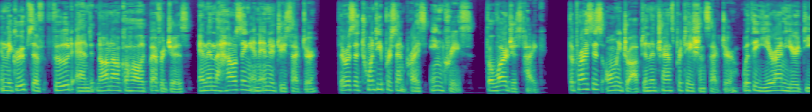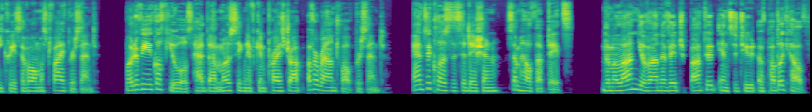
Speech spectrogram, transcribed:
In the groups of food and non alcoholic beverages, and in the housing and energy sector, there was a 20% price increase, the largest hike. The prices only dropped in the transportation sector, with a year on year decrease of almost 5%. Motor vehicle fuels had the most significant price drop of around 12%. And to close this edition, some health updates. The Milan Jovanovic Batut Institute of Public Health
